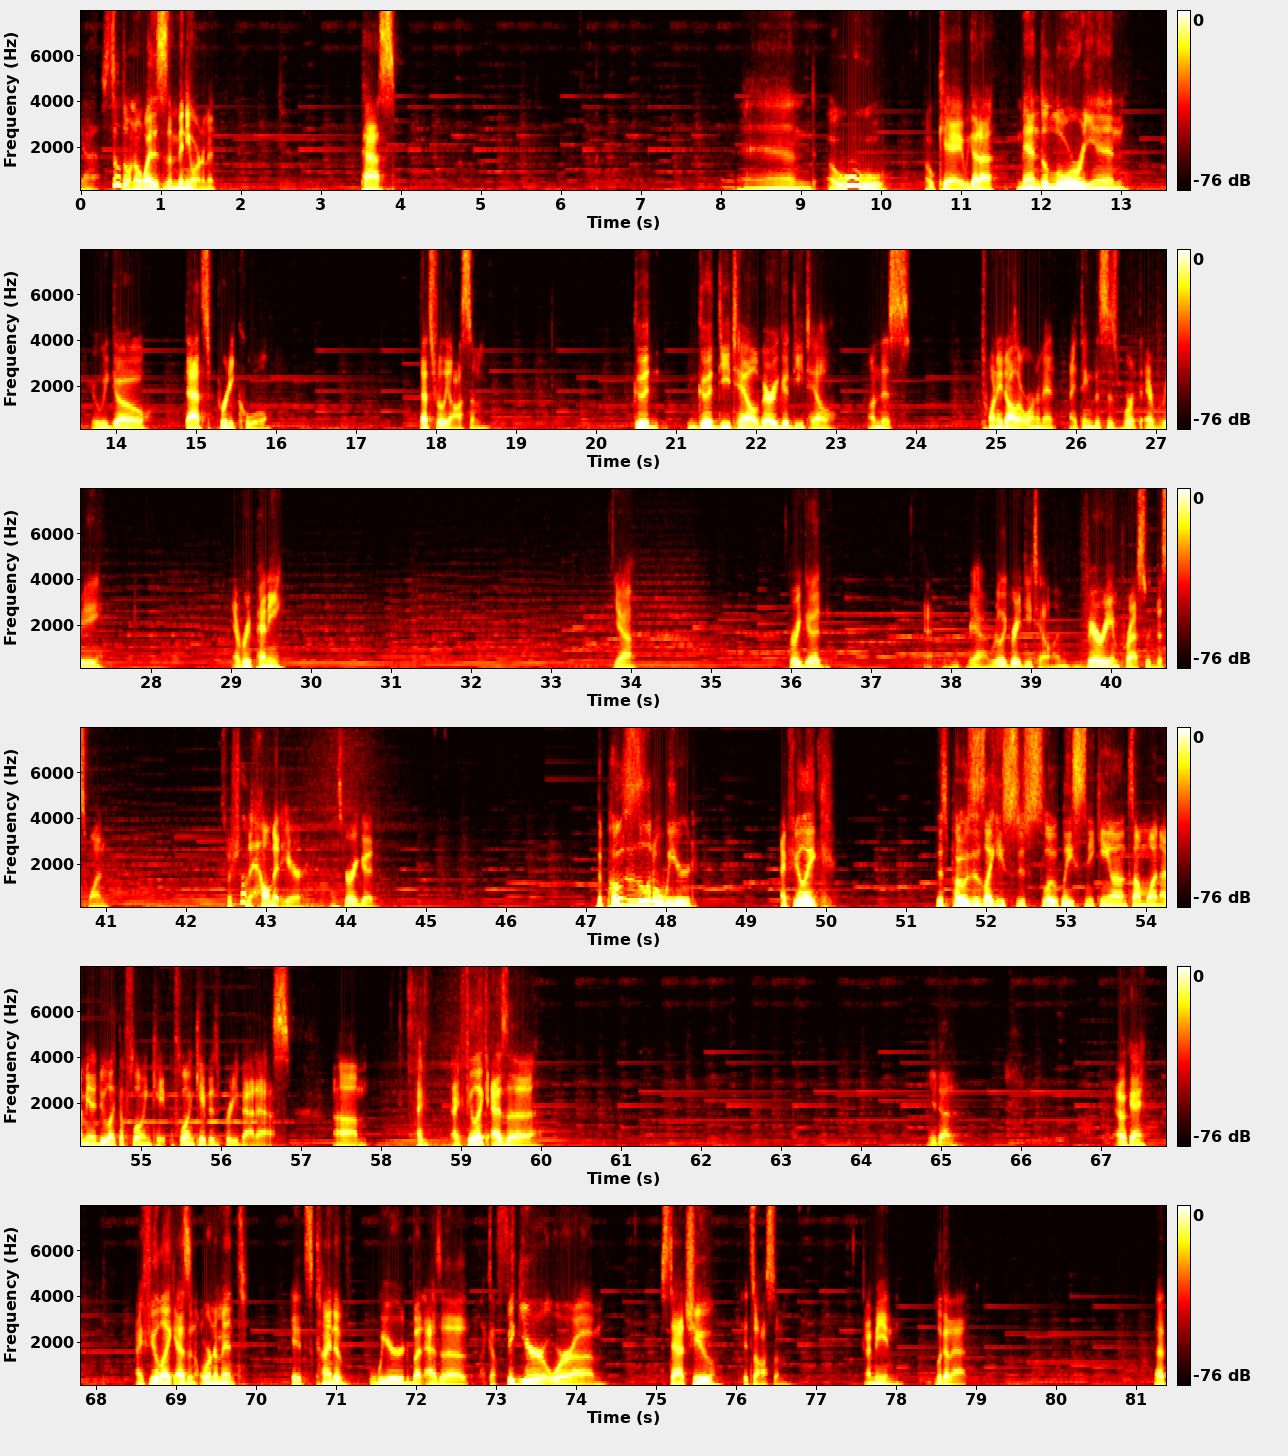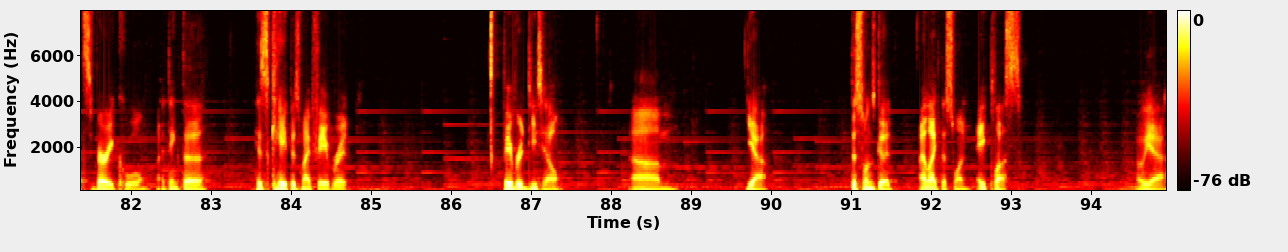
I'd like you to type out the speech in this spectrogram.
Yeah. Still don't know why this is a mini ornament. Pass. And oh, okay. We got a Mandalorian. Here we go. That's pretty cool. That's really awesome. Good, good detail. Very good detail on this $20 ornament. I think this is worth every every penny. Yeah. Very good. Yeah, really great detail. I'm very impressed with this one. Especially on the helmet here. That's very good. The pose is a little weird. I feel like this pose is like he's just slowly sneaking on someone. I mean, I do like the flowing cape. The flowing cape is pretty badass. Um, I I feel like as a you done? Okay. I feel like as an ornament, it's kind of weird, but as a like a figure or a statue, it's awesome. I mean, look at that. That's very cool. I think the his cape is my favorite. Favorite detail. Um yeah. This one's good. I like this one. A plus. Oh yeah.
